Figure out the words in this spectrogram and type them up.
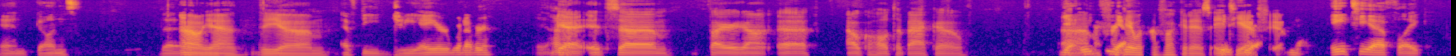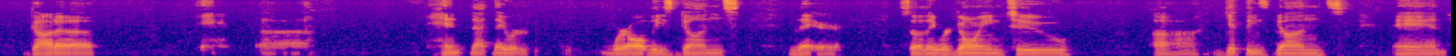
and guns the Oh yeah, the um FDGA or whatever yeah, it's um fired on uh alcohol, tobacco. Yeah, um, I forget what the fuck it is. ATF. Yeah. ATF like got a uh, hint that they were were all these guns there, so they were going to uh, get these guns, and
